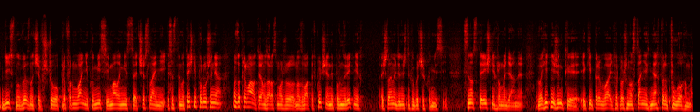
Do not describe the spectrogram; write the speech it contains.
дійсно визначив, що при формуванні комісії мали місце численні і систематичні порушення. Ну, зокрема, от я вам зараз можу назвати включення неповнолітніх. Членів дільничних виборчих комісій, 17-річні громадяни, вагітні жінки, які перебувають перепрошую, на останніх днях перед пологами.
